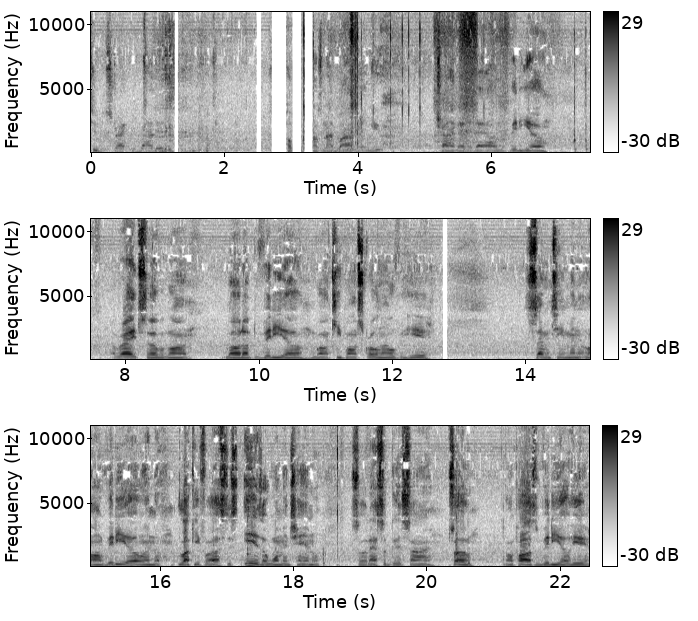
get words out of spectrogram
too distracted by this. Hope it's not bothering you. Trying to edit that out in the video. Alright, so we're going to load up the video. I'm going to keep on scrolling over here. 17 minute long video and uh, lucky for us this is a woman channel so that's a good sign. So I'm gonna pause the video here.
